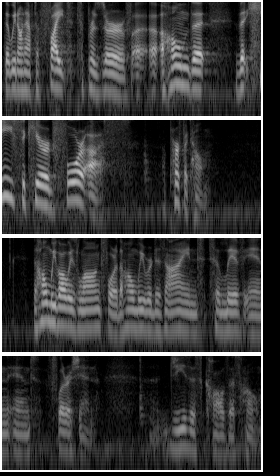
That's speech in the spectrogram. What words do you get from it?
that we don't have to fight to preserve, a, a home that, that he secured for us, a perfect home the home we've always longed for, the home we were designed to live in and flourish in. Jesus calls us home.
